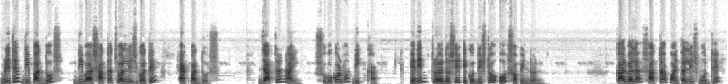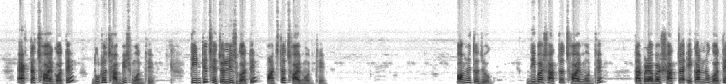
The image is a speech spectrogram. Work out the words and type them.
মৃতের দ্বিপাদ দোষ দিবা সাতটা চুয়াল্লিশ গতে এক পাদ দোষ। যাত্রা নাই, শুভকর্ম দীক্ষা। এদিন ত্রয়োদশীর একদিষ্ট ও সপিণ্ডন কালবেলা সাতটা পঁয়তাল্লিশ মধ্যে, একটা ছয় গতে, দুটো ছাব্বিশ মধ্যে, তিনটে ছেচল্লিশ গতে, পাঁচটা ছয় মধ্যে। অমৃত যোগ। দিবা সাতটা ছয় মধ্যে, তারপরে আবার সাতটা একান্ন গতে,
